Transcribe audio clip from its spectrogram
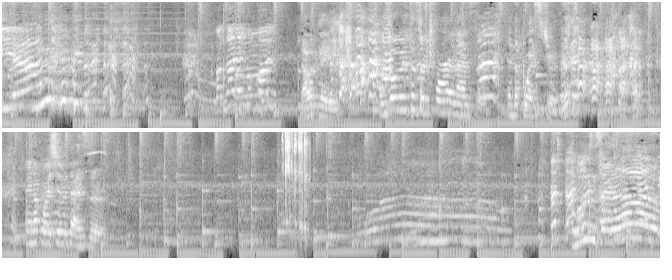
Yeah! Bagalan mo, Paul. Okay. I'm going to search for an answer and a question. and a question and answer. Mmm, sarap!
